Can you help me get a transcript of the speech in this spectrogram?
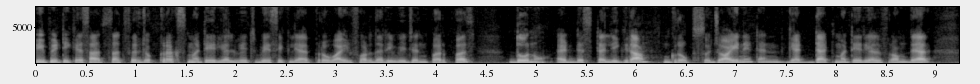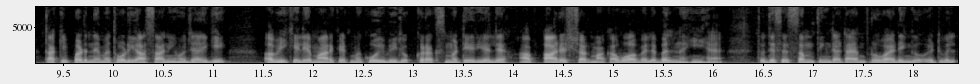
PPT के साथ साथ फिर जो crux material which basically I provide for the revision purpose दोनों at this Telegram group so join it and get that material from there ताकि पढ़ने में थोड़ी आसानी हो जाएगी। अभी के लिए मार्केट में कोई भी जो क्रक्स मटेरियल है, आप आर एस शर्मा का, वो अवेलेबल नहीं है। तो this is something that I am providing you it will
